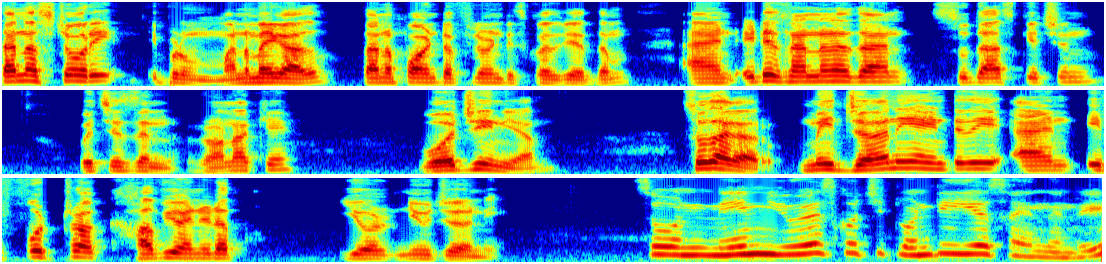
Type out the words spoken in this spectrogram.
తన స్టోరీ ఇప్పుడు మనమే కాదు తన పాయింట్ ఆఫ్ వ్యూని డిస్కస్ చేద్దాం. అండ్ ఇట్ ఈస్ నన్ అన్ than Sudha's kitchen which is in Roanoke Virginia Sudha garu మీ జర్నీ ఏంటిది? అండ్ ఈ food truck have you ended up your new journey so నేను యూఎస్కి వచ్చి ట్వంటీ ఇయర్స్ అయిందండి.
